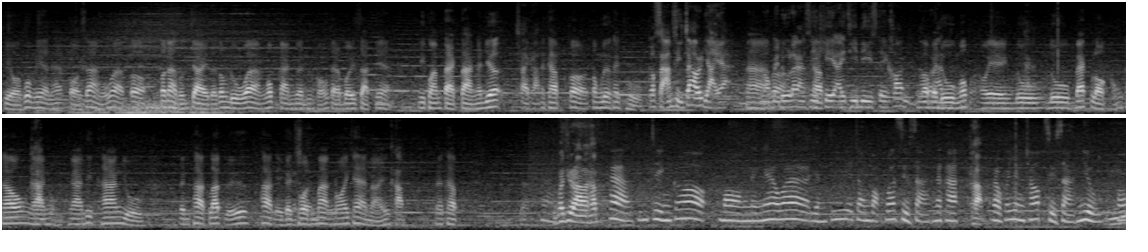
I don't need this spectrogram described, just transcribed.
เกี่ยวกับพวกเนี้ยนะฮะก่อสร้างผมว่าก็ก็น่าสนใจแต่ต้องดูว่างบการเงินของแต่ละบริษัทเนี่ย มีความแตกต่างกันเยอะใช่ครับ นะครับก็ต้องเลือกให้ถูก ก็3ามสี่เจ้าใหญ่อะอ่าลองไปดูแล้วกัน ครับ CK ITD Stacon เราไปดูงบเอาเองดูดูแบ็กหลอกของเขาครังาบนผมงานที่ค้างอยู่เป็นภาครัฐหรือภาคเอกชนเอกชน มากน้อยแค่ไหนครับ นะครับ ค่ะคุณพัทิราล่ะครับ ค่ะ จริงๆก็มองในแง่ว่าอย่างที่อาจารย์บอกว่าสื่อสารนะคะ ครับ เราก็ยังชอบสื่อสารอยู่ เพราะ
